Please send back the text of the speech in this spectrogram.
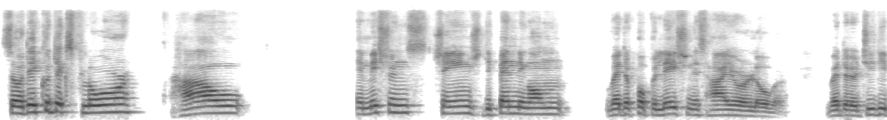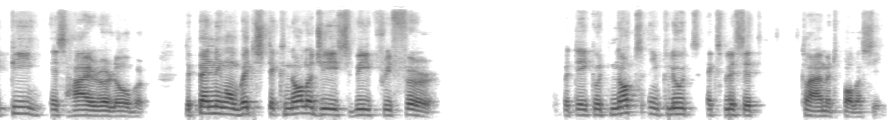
So they could explore how emissions change depending on whether population is higher or lower, whether GDP is higher or lower, depending on which technologies we prefer. But they could not include explicit climate policy.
